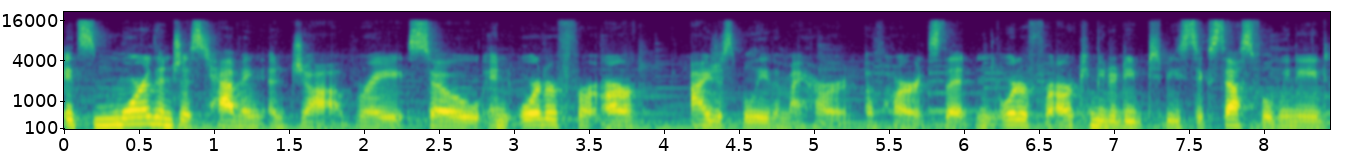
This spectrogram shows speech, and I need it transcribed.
it's more than just having a job, right? So in order for our I just believe in my heart of hearts that in order for our community to be successful, we need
